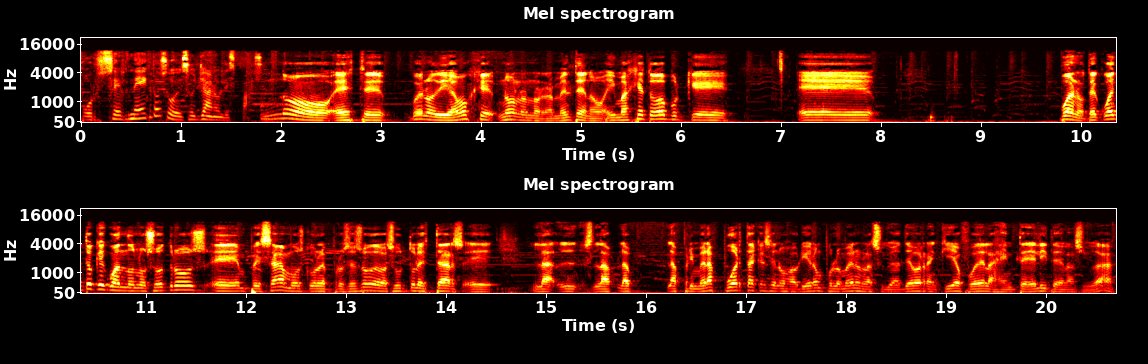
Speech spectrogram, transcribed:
por ser negros o eso ya no les pasa? No, este, bueno, digamos que, no, no, no, realmente no. Y más que todo porque, eh, bueno, te cuento que cuando nosotros eh, empezamos con el proceso de Basurto Stars, eh, la- las primeras puertas que se nos abrieron, por lo menos en la ciudad de Barranquilla, fue de la gente élite de la ciudad.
